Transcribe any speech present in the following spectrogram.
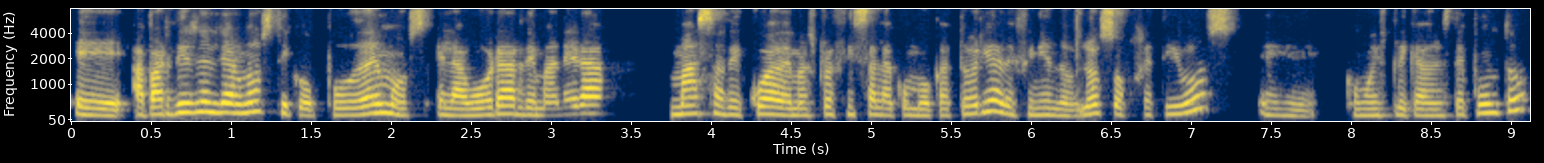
eh, a partir del diagnóstico podemos elaborar de manera más adecuada y más precisa la convocatoria, definiendo los objetivos, eh, como he explicado en este punto,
